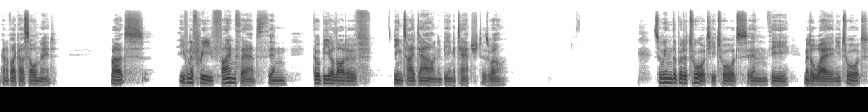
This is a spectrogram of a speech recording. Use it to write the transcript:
kind of like our soulmate. But even if we find that, then there will be a lot of being tied down and being attached as well. So when the Buddha taught, he taught in the middle way, and he taught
